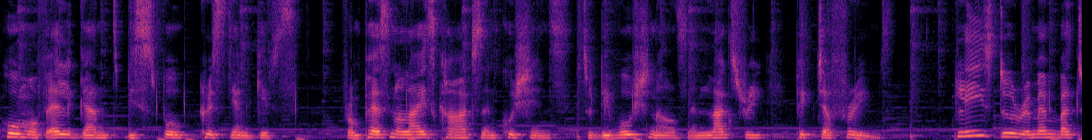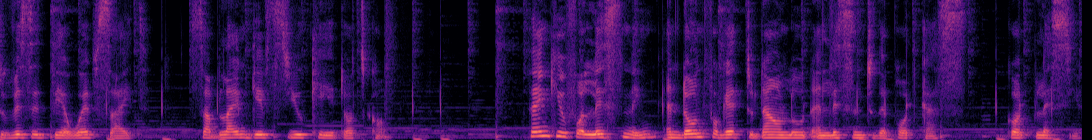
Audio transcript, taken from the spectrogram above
home of elegant, bespoke Christian gifts, from personalized cards and cushions to devotionals and luxury picture frames. Please do remember to visit their website, sublimegiftsuk.com. Thank you for listening, and don't forget to download and listen to the podcast. God bless you.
